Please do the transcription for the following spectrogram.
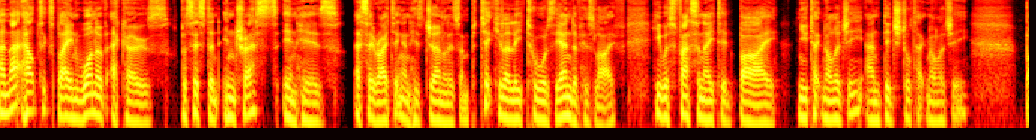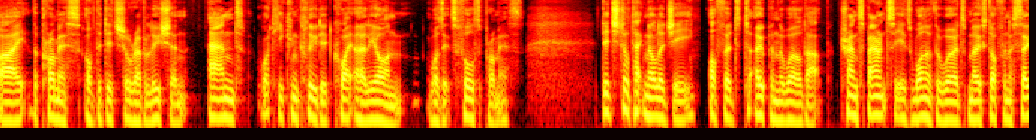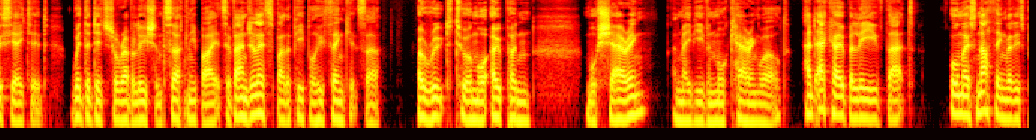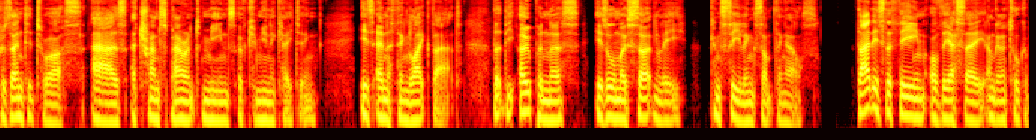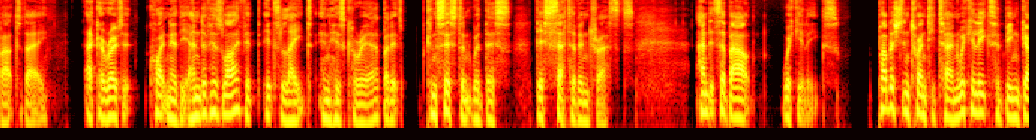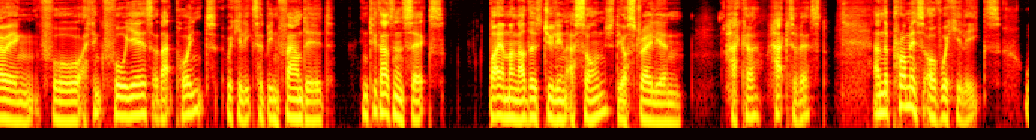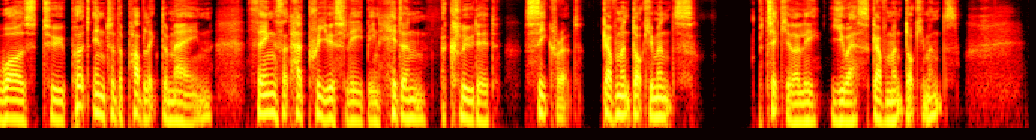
And that helps explain one of Eco's persistent interests in his essay writing and his journalism, particularly towards the end of his life. He was fascinated by new technology and digital technology, by the promise of the digital revolution, and what he concluded quite early on was its false promise. Digital technology offered to open the world up transparency is one of the words most often associated with the digital revolution, certainly by its evangelists, by the people who think it's a, a route to a more open, more sharing, and maybe even more caring world. And Eco believed that almost nothing that is presented to us as a transparent means of communicating is anything like that, that the openness is almost certainly concealing something else. That is the theme of the essay I'm going to talk about today. Eco wrote it quite near the end of his life. It, it's late in his career, but it's consistent with this, this set of interests. And it's about WikiLeaks. Published in 2010, WikiLeaks had been going for, I think, four years at that point. WikiLeaks had been founded in 2006 by, among others, Julian Assange, the Australian hacker, hacktivist. And the promise of WikiLeaks was to put into the public domain things that had previously been hidden, occluded, secret, government documents, particularly US government documents,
